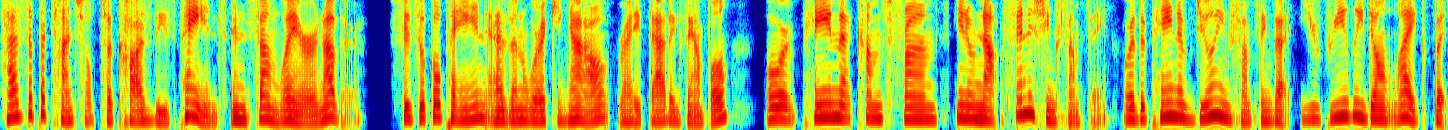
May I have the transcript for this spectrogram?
has the potential to cause these pains in some way or another. Physical pain, as in working out, right? That example or pain that comes from, you know, not finishing something or the pain of doing something that you really don't like, but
